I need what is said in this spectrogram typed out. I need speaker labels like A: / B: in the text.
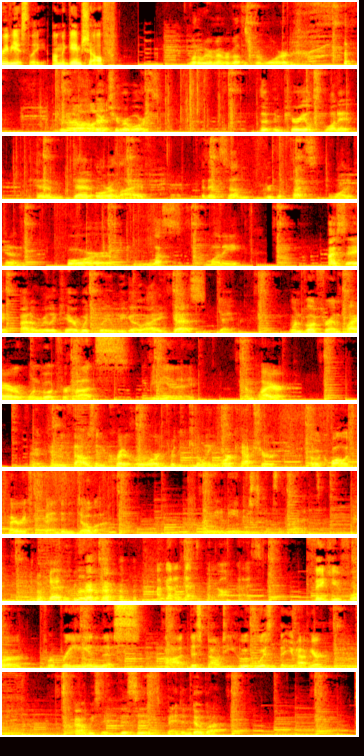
A: Previously on the game shelf.
B: What do we remember about this reward? I really don't
C: Oh,
B: wanna-
C: there are two rewards. The Imperials wanted him dead or alive, and then some group of Hutts wanted him for less money. I say I don't really care which way we go. I guess
A: Okay. One vote for Empire, one vote for Hutts. BDNA. Empire. 10,000 credit reward for the killing or capture of a Qualish pirate abandoned Doba.
D: I'm gonna be interested in some credits.
A: Okay.
D: I've got a debt to pay off, guys.
A: Thank you for for bringing in this uh, this bounty. Who, who is it that you have here?
C: uh, we say this is Bandandoba.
